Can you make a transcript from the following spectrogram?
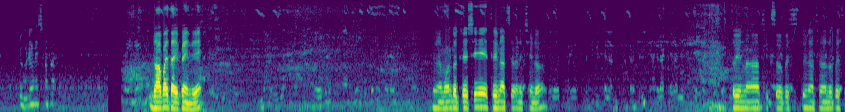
తీసుకుంటా డ్రాప్ అయితే అయిపోయింది. అమౌంట్ వచ్చేసి త్రీ నాట్ సెవెన్ ఇచ్చిండు. Three naught six rupees three naught seven rupees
